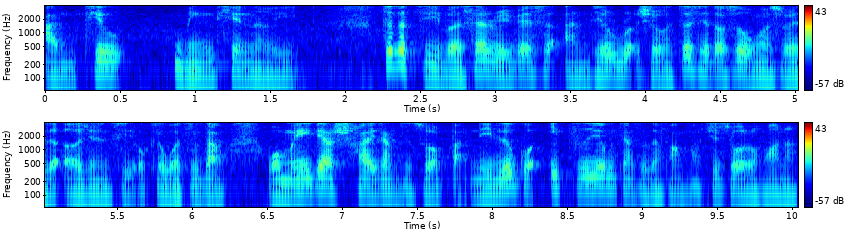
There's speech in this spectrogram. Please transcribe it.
until 明天而已，这个基本上 review 是 until roadshow，这些都是我们所谓的 urgency。OK，我知道，我们一定要 try 这样子做。把你如果一直用这样子的方法去做的话呢，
